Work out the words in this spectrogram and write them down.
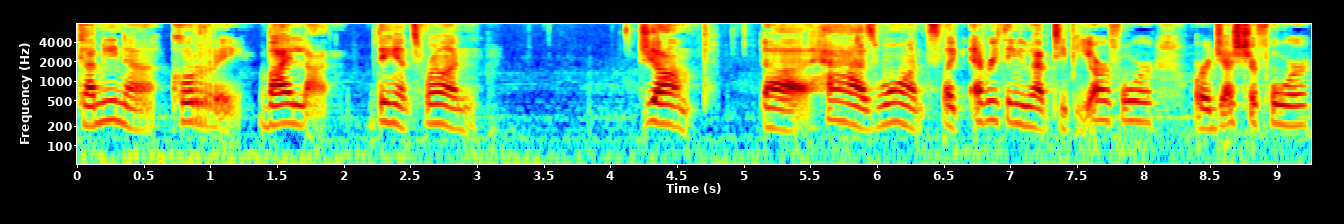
camina, corre, baila, dance, run, jump, uh, has, wants, like everything you have TPR for or a gesture for,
